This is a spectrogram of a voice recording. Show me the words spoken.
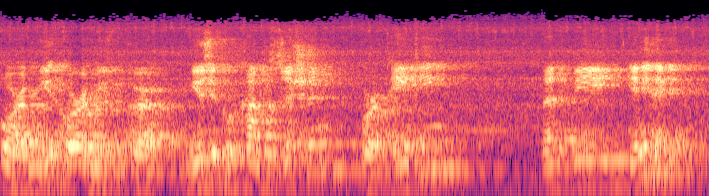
or a, mu- or a, mu- or a musical composition or a painting. Let it be anything.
